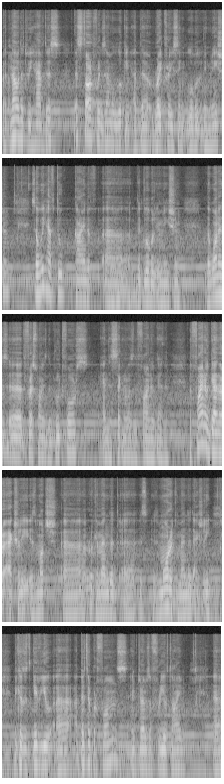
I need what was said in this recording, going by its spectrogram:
but now that we have this let's start for example looking at the ray tracing global illumination. So we have two kind of uh, the global illumination. The one is uh, the first one is the brute force and the second was the final gather. The final gather actually is much uh, recommended uh, is, is, more recommended actually because it gives you uh, a better performance in terms of real-time uh,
